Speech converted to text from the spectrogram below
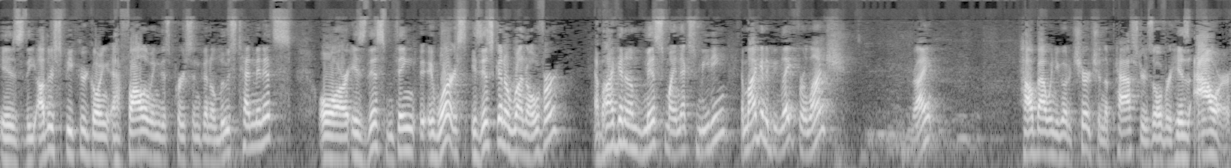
is the other speaker going uh, following this person going to lose 10 minutes? Or is this thing uh, worse? Is this going to run over? Am I going to miss my next meeting? Am I going to be late for lunch? Right? How about when you go to church and the pastor's over his hour?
